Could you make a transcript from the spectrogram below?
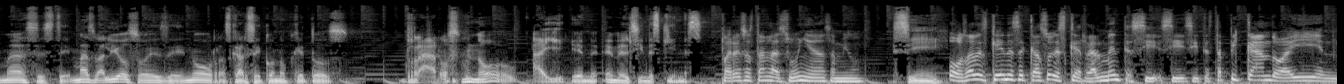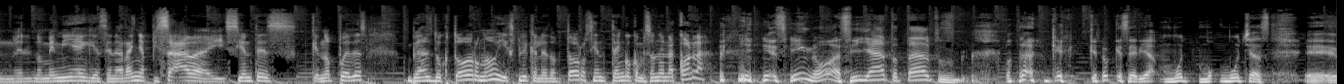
más, este, más valioso es de no rascarse con objetos raros, ¿no? Ahí en, en el cine esquinas. Para eso están las uñas, amigo. Sí. O sabes qué, en ese caso es que realmente si, si, si te está picando ahí en el no me niegues, en la araña pisada y sientes que no puedes, ve al doctor, ¿no? Y explícale, doctor, siento, tengo comezón en la cola. Sí, ¿no? Así ya, total, pues o sea, que- creo que sería mu- mu- muchas, eh,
